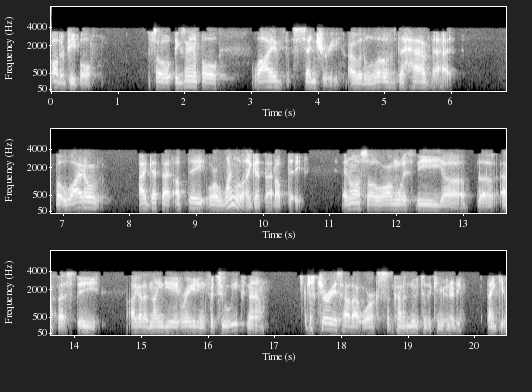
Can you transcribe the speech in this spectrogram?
other people. So, example, Live Sentry. I would love to have that, but why don't I get that update, or when will I get that update? And also, along with the uh, the FSD, I got a 98 rating for two weeks now. Just curious how that works. I'm kind of new to the community. Thank you.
